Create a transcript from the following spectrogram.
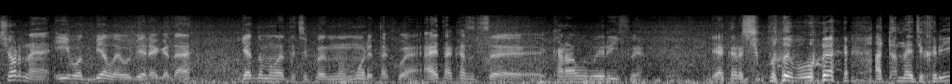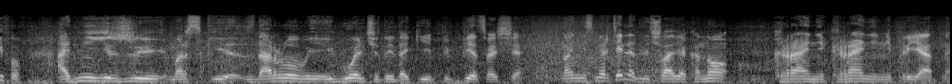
черное и вот белое у берега, да? Я думал, это типа, ну, море такое. А это, оказывается, коралловые рифы. Я, короче, плыву, а там на этих рифов одни ежи морские, здоровые, игольчатые такие, пипец вообще. Но они не смертельны для человека, но крайне-крайне неприятны,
